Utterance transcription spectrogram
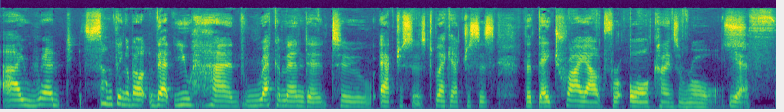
I read something about that you had recommended to actresses, to black actresses, that they try out for all kinds of roles. Yes.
